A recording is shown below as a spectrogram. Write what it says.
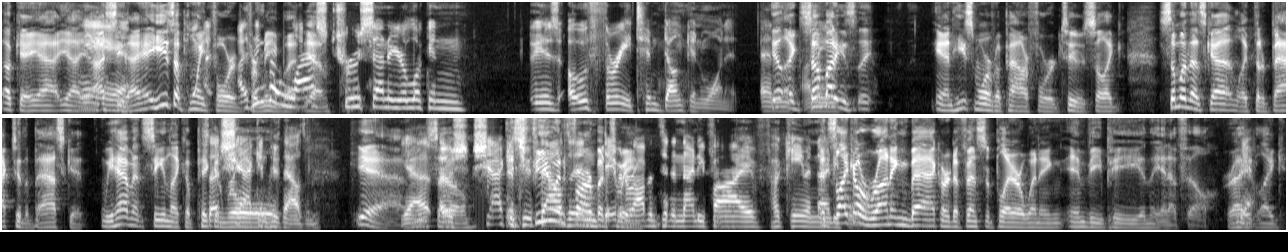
okay. Yeah, yeah, yeah. I see that. He's a point forward I for think me, the but last true center you're looking is 03. Tim Duncan won it. And yeah, yeah, I like mean, somebody's. and he's more of a power forward too. So like someone that's got like their back to the basket. We haven't seen like a pick so and roll. Shaq in 2000. Yeah, Yeah, So so Shaq in it's 2000, few and far David between. Robinson in 95, Hakeem in 94. It's like a running back or defensive player winning MVP in the NFL, right? Yeah. Like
